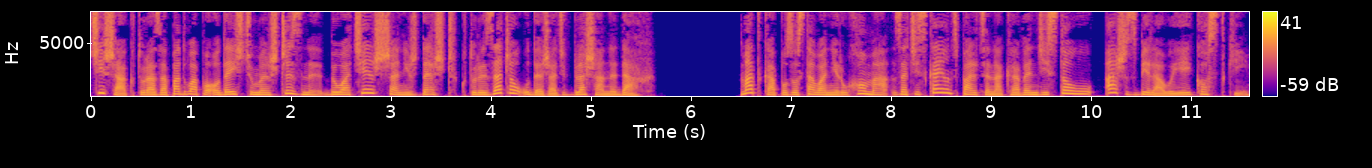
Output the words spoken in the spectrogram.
Cisza, która zapadła po odejściu mężczyzny, była cięższa niż deszcz, który zaczął uderzać w blaszany dach. Matka pozostała nieruchoma, zaciskając palce na krawędzi stołu, aż zbielały jej kostki.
